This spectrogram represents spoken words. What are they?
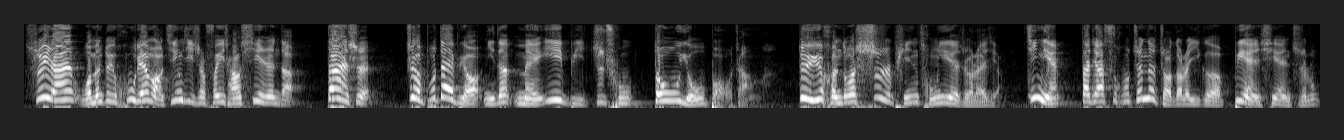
虽然我们对互联网经济是非常信任的，但是这不代表你的每一笔支出都有保障啊。对于很多视频从业者来讲，今年。大家似乎真的找到了一个变现之路，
